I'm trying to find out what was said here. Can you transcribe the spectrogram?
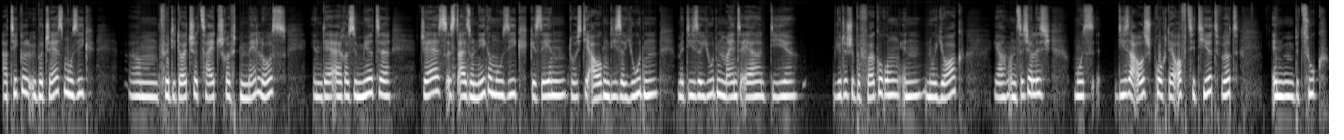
Artikel über Jazzmusik ähm, für die deutsche Zeitschrift Melos, in der er resümierte, Jazz ist also Negermusik gesehen durch die Augen dieser Juden. Mit dieser Juden meinte er die jüdische Bevölkerung in New York. Ja, und sicherlich muss dieser Ausspruch, der oft zitiert wird, in Bezug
